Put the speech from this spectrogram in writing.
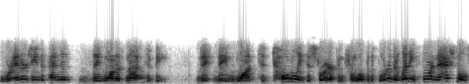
we're energy independent. They want us not to be. They, they want to totally destroy our control over the border. They're letting foreign nationals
